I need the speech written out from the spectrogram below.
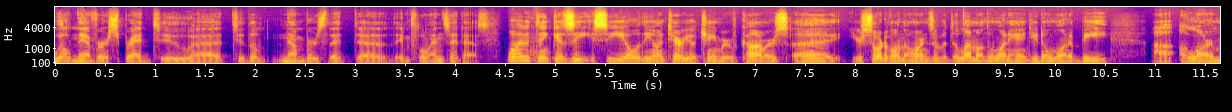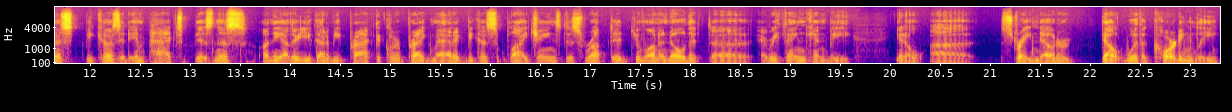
will never spread to uh, to the numbers that uh, influenza does. Well, I would think as the CEO of the Ontario Chamber of Commerce, uh, you're sort of on the horns of a dilemma. On the one hand, you don't want to be uh, alarmist because it impacts business. On the other, you've got to be practical or pragmatic because supply chains disrupted. You want to know that uh, everything can be, you know, uh, straightened out or dealt with accordingly.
